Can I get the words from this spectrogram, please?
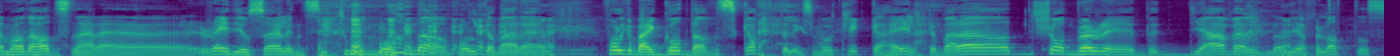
De hadde hatt sånn her eh, radio silence i to måneder, og folk har bare bare gått av skaftet liksom og klikka helt. Og bare Sean Murray, den djevelen, og de har forlatt oss.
